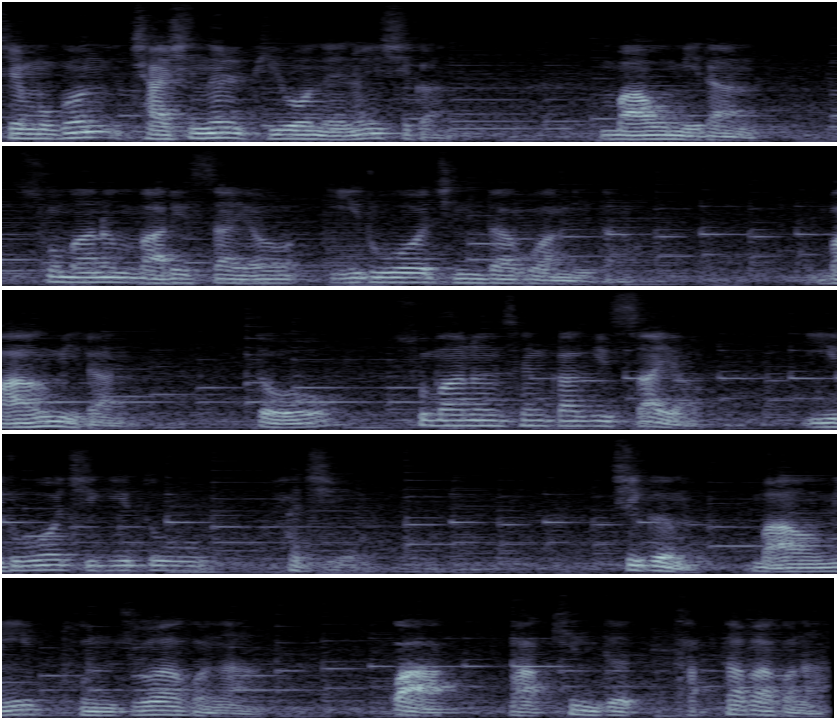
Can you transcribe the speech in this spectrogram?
제목은 자신을 비워내는 시간. 마음이란 수많은 말이 쌓여 이루어진다고 합니다. 마음이란 또 수많은 생각이 쌓여 이루어지기도 하지요. 지금 마음이 분주하거나 꽉 막힌 듯 답답하거나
